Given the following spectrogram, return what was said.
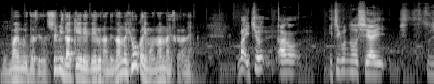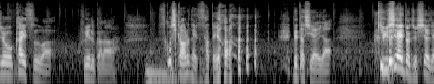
もう前も言ったんですけど、守備だけで出るなんて何の評価にもなんないですからね。まあ一応あの一軍の試合出場回数は増えるから少し変わるね査定は 出た試合が9試合と10試合じ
